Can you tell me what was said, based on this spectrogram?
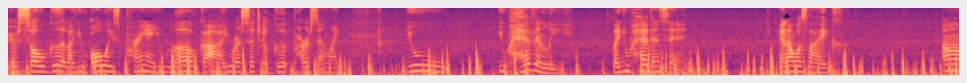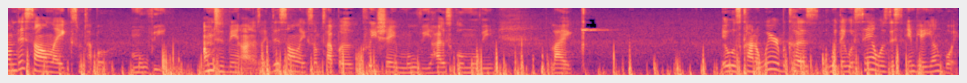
You're so good. Like, you always praying. You love God. You are such a good person. Like, you, you heavenly. Like, you heaven sent. And I was like, um, this sound like some type of movie. I'm just being honest. Like this sound like some type of cliche movie, high school movie. Like it was kind of weird because what they were saying was this NBA YoungBoy.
